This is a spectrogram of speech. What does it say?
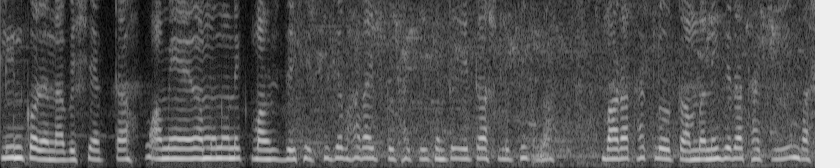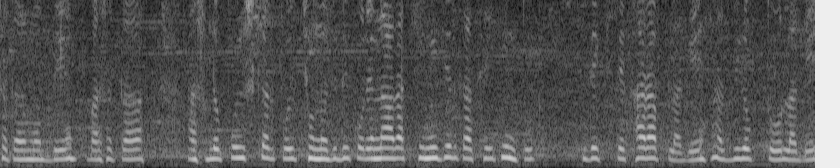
ক্লিন করে না বেশি একটা। আমি এমন অনেক মানুষ দেখেছি যে ভাড়াই তো থাকি, কিন্তু এটা আসলে ঠিক না। ভাড়া থাকলেও তো আমরা নিজেরা থাকি বাসাটার মধ্যে। বাসাটা আসলে পরিষ্কার পরিচ্ছন্ন যদি করে না রাখি নিজের কাছেই কিন্তু দেখতে খারাপ লাগে আর বিরক্তও লাগে।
